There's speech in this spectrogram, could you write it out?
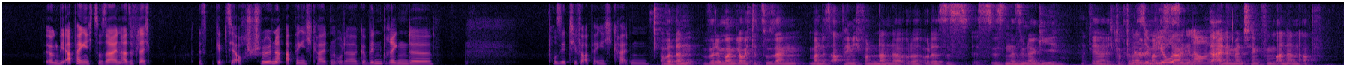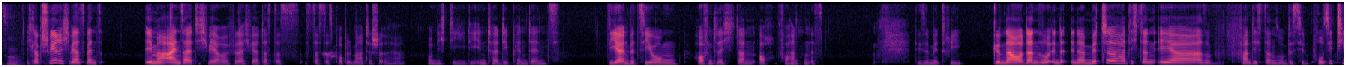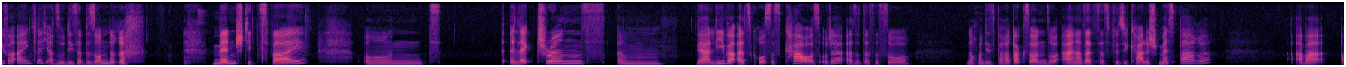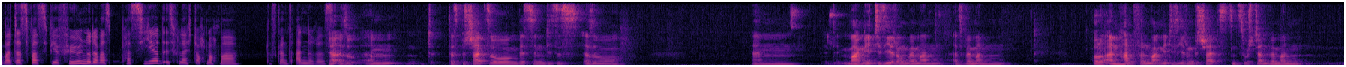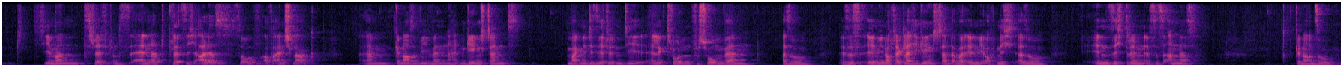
irgendwie abhängig zu sein. Also vielleicht gibt es ja auch schöne Abhängigkeiten oder gewinnbringende positive Abhängigkeiten. Aber dann würde man, glaube ich, dazu sagen, man ist abhängig voneinander oder, oder es, ist, es ist eine Synergie. Ja, ich glaube, dann oder würde Symbiose, man nicht sagen, genau, der ja. eine Mensch hängt vom anderen ab. So. Ich glaube, schwierig wäre es, wenn es immer einseitig wäre. Vielleicht wäre das, das, ist das das Problematische, ja. Und nicht die, die Interdependenz, die ja in Beziehungen hoffentlich dann auch vorhanden ist. Die Symmetrie. Genau, dann so in, in der Mitte hatte ich dann eher, also fand ich es dann so ein bisschen positiver eigentlich. Also dieser besondere Mensch, die zwei, Und Electrons, ähm, ja, Liebe als großes Chaos, oder? Also das ist so nochmal dieses Paradoxon, so einerseits das physikalisch Messbare, aber, aber das, was wir fühlen oder was passiert, ist vielleicht doch nochmal was ganz anderes. Ja, also ähm, das beschreibt so ein bisschen dieses, also ähm, Magnetisierung, wenn man, also wenn man, oder anhand von Magnetisierung beschreibt es den Zustand, wenn man jemanden trifft und es ändert plötzlich alles so auf einen Schlag. Ähm, genauso wie wenn halt ein Gegenstand magnetisiert wird und die Elektronen verschoben werden. Also es ist irgendwie noch der gleiche Gegenstand, aber irgendwie auch nicht. Also in sich drin ist es anders. Genau, und so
